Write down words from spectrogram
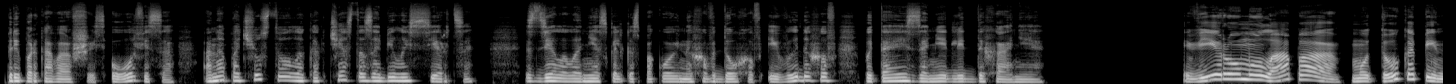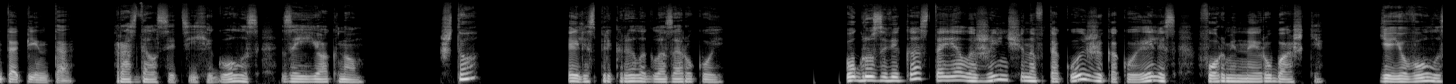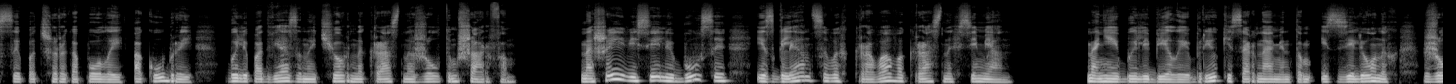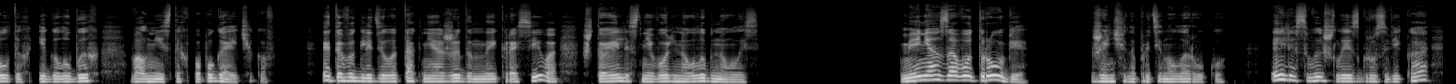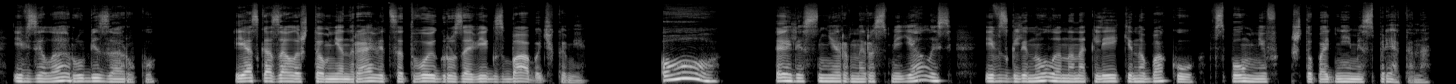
Припарковавшись у офиса, она почувствовала, как часто забилось сердце, сделала несколько спокойных вдохов и выдохов, пытаясь замедлить дыхание. «Виру мулапа, мутука пинта-пинта», — раздался тихий голос за ее окном. «Что?» — Элис прикрыла глаза рукой. У грузовика стояла женщина в такой же, как у Элис, форменной рубашке. Ее волосы под широкополой акуброй были подвязаны черно красно желтым шарфом. На шее висели бусы из глянцевых кроваво-красных семян. На ней были белые брюки с орнаментом из зеленых, желтых и голубых волнистых попугайчиков. Это выглядело так неожиданно и красиво, что Элис невольно улыбнулась. «Меня зовут Руби», — женщина протянула руку. Элис вышла из грузовика и взяла Руби за руку. «Я сказала, что мне нравится твой грузовик с бабочками». «О!» Элис нервно рассмеялась и взглянула на наклейки на боку, вспомнив, что под ними спрятано.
